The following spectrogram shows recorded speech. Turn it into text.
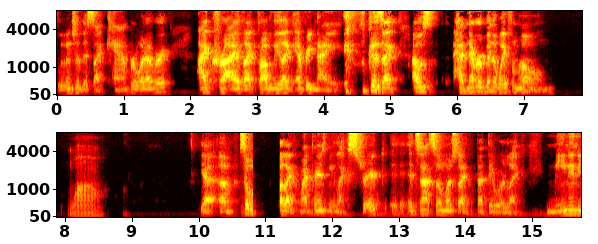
we went to this like camp or whatever i cried like probably like every night because like i was had never been away from home. Wow. Yeah. Um. So, but like my parents being like strict, it's not so much like that they were like mean any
